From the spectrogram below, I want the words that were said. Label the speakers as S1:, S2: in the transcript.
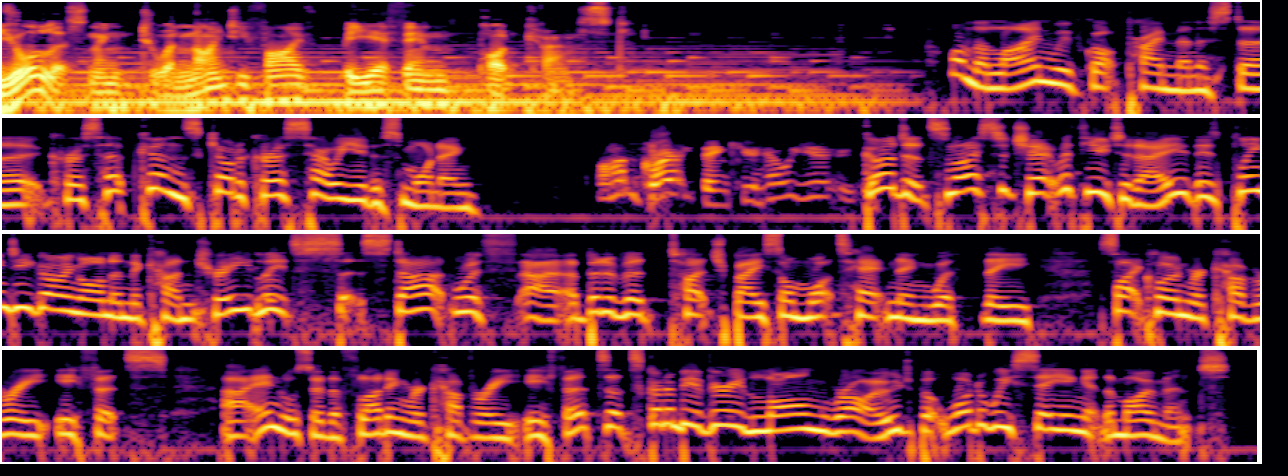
S1: You're listening to a 95BFM podcast.
S2: On the line, we've got Prime Minister Chris Hipkins. Kia ora, Chris. How are you this morning?
S3: I'm great, thank you. How are you?
S2: Good. It's nice to chat with you today. There's plenty going on in the country. Let's start with uh, a bit of a touch base on what's happening with the cyclone recovery efforts uh, and also the flooding recovery efforts. It's going to be a very long road, but what are we seeing at the moment?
